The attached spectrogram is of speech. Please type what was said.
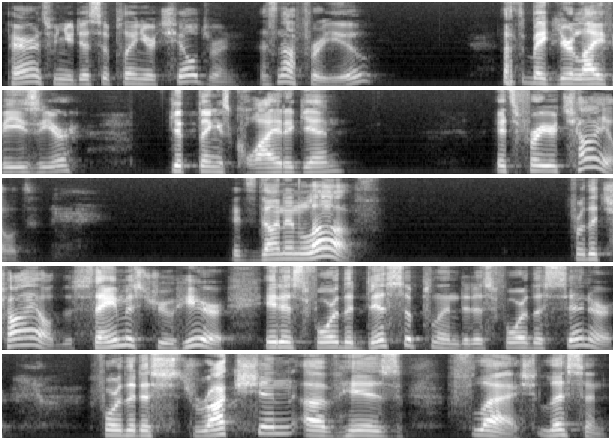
Parents, when you discipline your children, that's not for you. That's to make your life easier, get things quiet again. It's for your child. It's done in love for the child. The same is true here. It is for the disciplined, it is for the sinner, for the destruction of his flesh. Listen,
